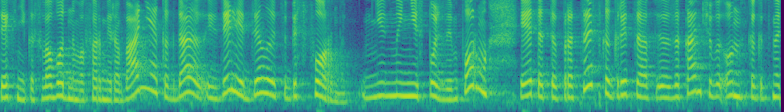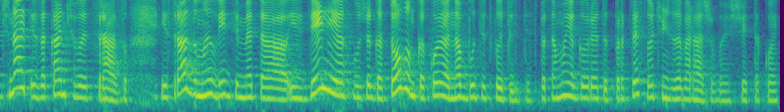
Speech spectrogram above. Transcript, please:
техника свободного формирования, когда изделия делаются без формы. Мы не используем форму, и этот процесс, как говорится, заканчивает, он, как говорится, начинает и заканчивает сразу. И сразу мы видим это изделие уже готовым, какое оно будет выглядеть. Потому я говорю, этот процесс очень завораживающий такой.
